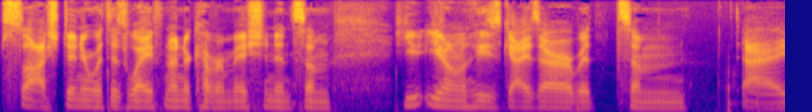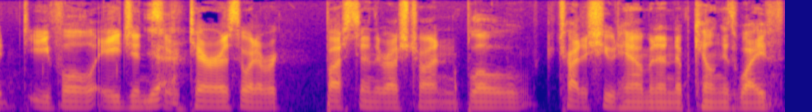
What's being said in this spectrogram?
slash dinner with his wife, an undercover mission, and some you, you don't know who these guys are, but some uh, evil agents Yeah. or terrorists or whatever bust in the restaurant and blow, try to shoot him, and end up killing his wife.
